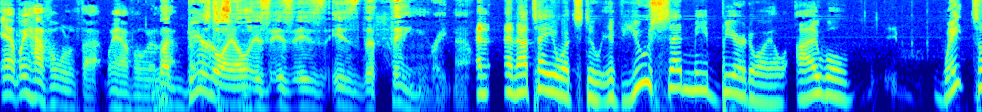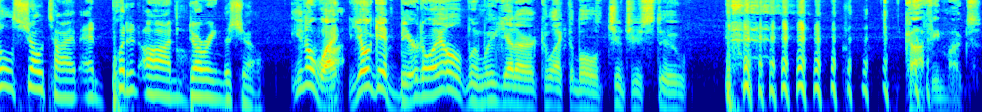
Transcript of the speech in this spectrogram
Yeah, we have all of that. We have all of But that. But beard it's just- oil is, is is is the thing right now. And and I'll tell you what, Stu. If you send me beard oil, I will wait till showtime and put it on during the show. You know what? You'll get beard oil when we get our collectible Choo Choo Stew coffee mugs.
